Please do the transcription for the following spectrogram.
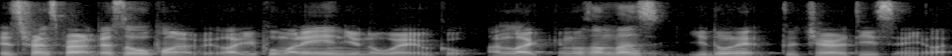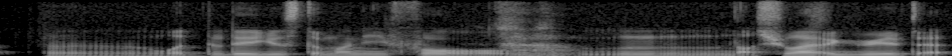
it's transparent. That's the whole point of it. Like you put money in, you know where it will go. Unlike you know, sometimes you donate to charities and you're like, uh, what do they use the money for? Mm, not sure. I agree with that.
